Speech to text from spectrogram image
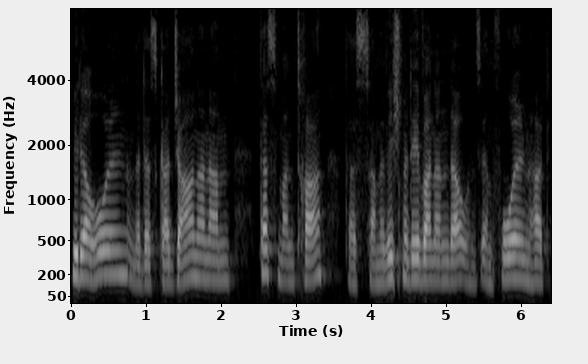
wiederholen und das Gajananam, das Mantra, das Same Vishnudevananda uns empfohlen hat,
